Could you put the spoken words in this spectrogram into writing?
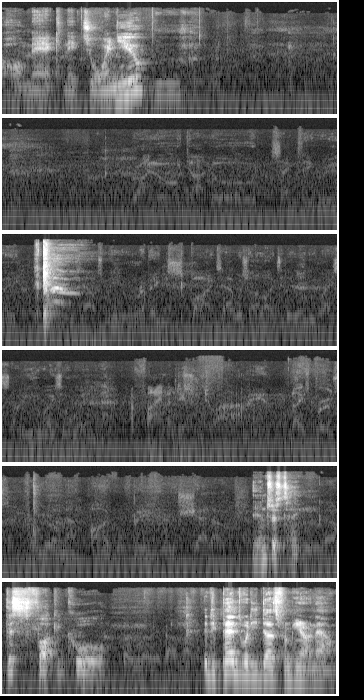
Oh man, can they join you? A fine addition to our army. Thanks, Bruz. From here on out, I will they join you? Interesting. This is fucking cool. It depends what he does from here on out.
